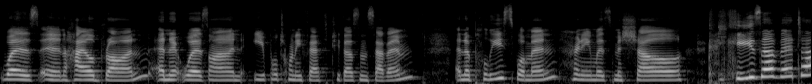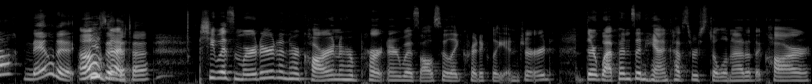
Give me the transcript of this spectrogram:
was in Heilbronn, and it was on April 25th, 2007. And a police woman, her name was Michelle Kiesewetter. Nailed it. Oh, good. She was murdered in her car, and her partner was also like critically injured. Their weapons and handcuffs were stolen out of the car,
